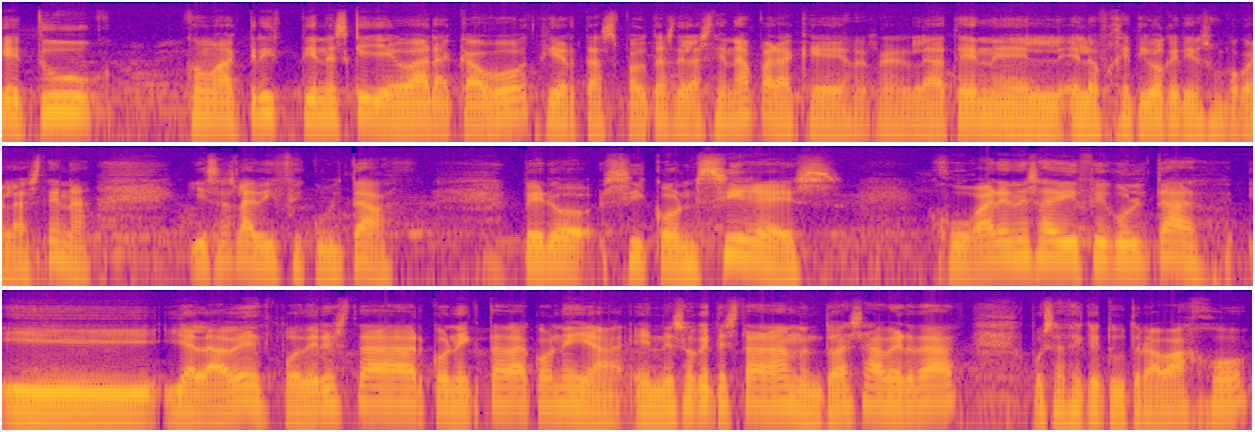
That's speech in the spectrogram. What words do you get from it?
que tú, como actriz, tienes que llevar a cabo ciertas pautas de la escena para que relaten el, objetivo que tienes un poco en la escena. Y esa es la dificultad. Pero si consigues jugar en esa dificultad y, y, a la vez poder estar conectada con ella en eso que te está dando, en toda esa verdad, pues hace que tu trabajo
